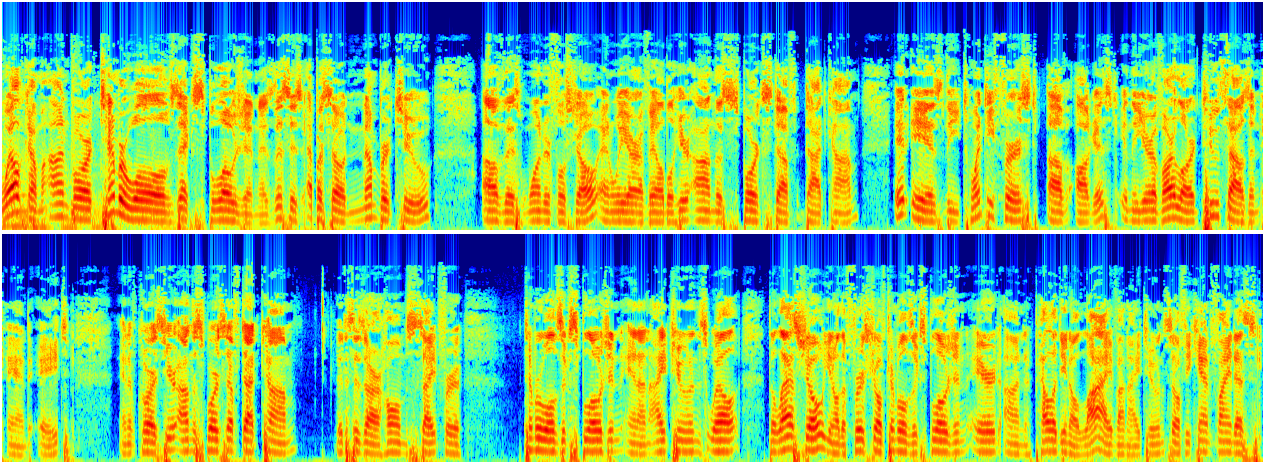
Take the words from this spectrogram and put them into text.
Welcome on board Timberwolves Explosion as this is episode number two of this wonderful show and we are available here on the sportstuff.com. It is the 21st of August in the year of our Lord 2008. And of course here on the sportstuff.com, this is our home site for Timberwolves Explosion and on iTunes. Well, the last show, you know, the first show of Timberwolves Explosion aired on Paladino Live on iTunes. So if you can't find us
